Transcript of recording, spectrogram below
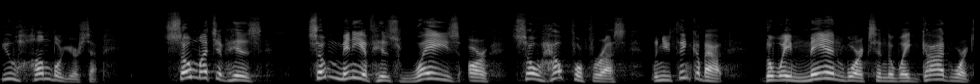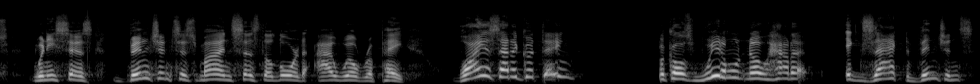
You humble yourself. So much of His, so many of His ways are so helpful for us. When you think about the way man works and the way God works, when He says, Vengeance is mine, says the Lord, I will repay. Why is that a good thing? because we don't know how to exact vengeance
